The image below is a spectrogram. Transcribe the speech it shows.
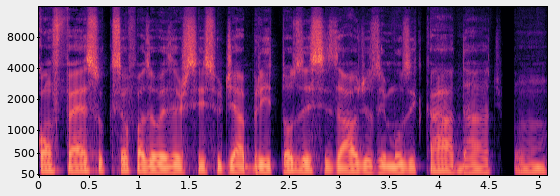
confesso que se eu fazer o exercício de abrir todos esses áudios e musicar, dá tipo um-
